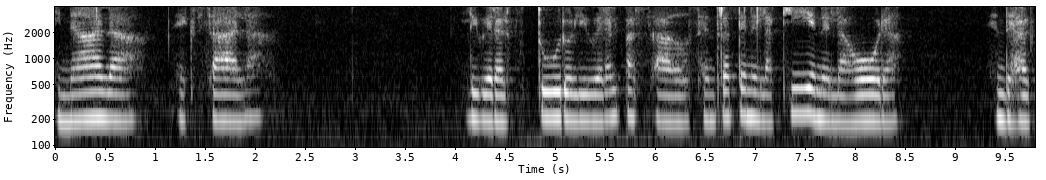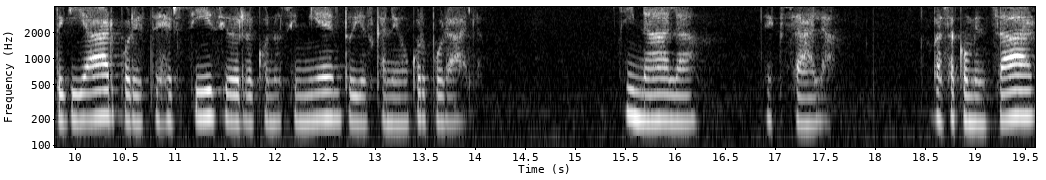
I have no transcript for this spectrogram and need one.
Inhala, exhala. Libera el futuro, libera el pasado. Céntrate en el aquí y en el ahora. En dejarte guiar por este ejercicio de reconocimiento y escaneo corporal. Inhala. Exhala. Vas a comenzar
